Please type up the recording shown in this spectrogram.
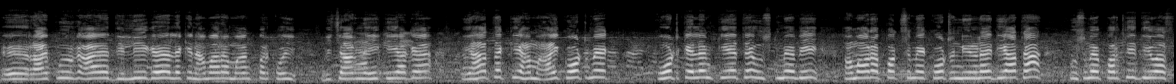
रायपुर आए, दिल्ली गए, लेकिन हमारा मांग पर कोई विचार नहीं किया गया। यहाँ तक कि हम हाई कोर्ट में कोर्ट क्लेम किए थे, उसमें भी हमारा पक्ष में कोर्ट निर्णय दिया था। उसमें प्रति दिवस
